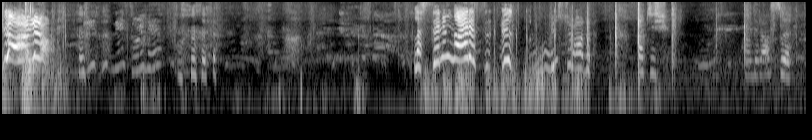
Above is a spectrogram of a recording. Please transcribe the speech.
Ya! ne söyle. La senin gayresi. Bir, bir sürü abi. Kaçış. Macerası. Vabbè,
